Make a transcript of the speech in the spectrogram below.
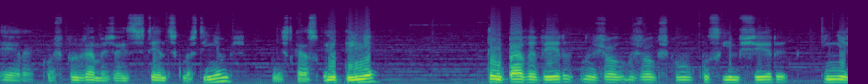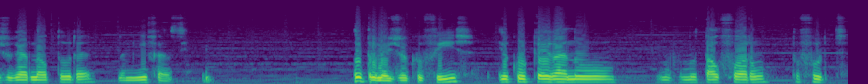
era, com os programas já existentes que nós tínhamos, neste caso eu tinha, tentava ver nos jogos, os jogos que eu conseguia mexer, que tinha jogado na altura, na minha infância. O primeiro jogo que eu fiz, eu coloquei lá no, no, no tal fórum do Furt.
